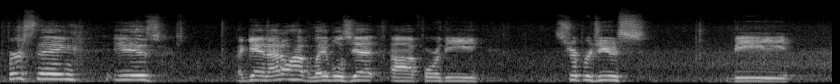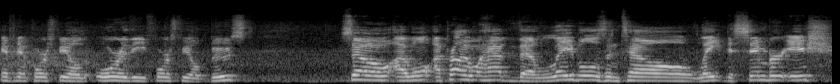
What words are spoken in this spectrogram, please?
first thing is, again, I don't have labels yet uh, for the stripper juice, the infinite force field, or the force field boost. So I won't. I probably won't have the labels until late December-ish.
